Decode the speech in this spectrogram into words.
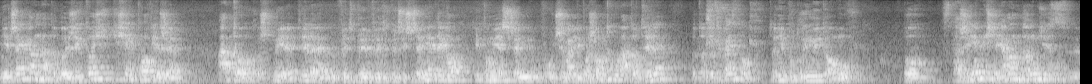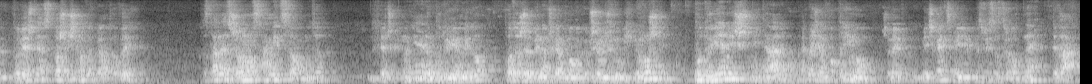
Nie czekam na to, bo jeżeli ktoś dzisiaj powie, że a to kosztuje tyle wy, wy, wy, wyczyszczenie tego, tych pomieszczeń, utrzymanie porządku, a to tyle, no to drodzy Państwo, to nie budujmy domów, bo starzejemy się. Ja mam dom, gdzie y, powierzchnia 160 metrów kwadratowych, zostanę z żoną sami co? No to chwileczkę, no nie, no budujemy go po to, żeby na przykład mogły go przyjąć wnuki. No różnie. Budujemy szpital, jak powiedziałem, po primo, żeby mieszkańcy mieli bezpieczeństwo zdrowotne. Dwa,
